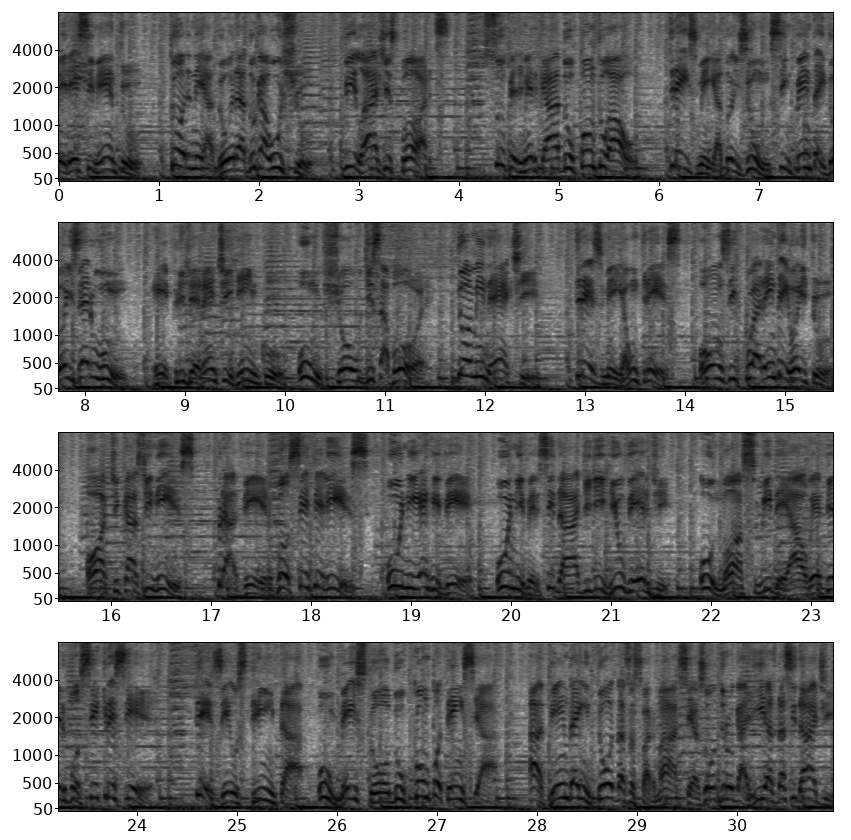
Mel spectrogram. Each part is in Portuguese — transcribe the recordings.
Oferecimento: Torneadora do Gaúcho, Village Sports, Supermercado Pontual, 3621-5201. Refrigerante Rinco, um show de sabor. Dominete, 3613-1148. Óticas Diniz, pra ver você feliz. UniRV, Universidade de Rio Verde. O nosso ideal é ver você crescer. Teseus 30, o mês todo com potência. A venda em todas as farmácias ou drogarias da cidade.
